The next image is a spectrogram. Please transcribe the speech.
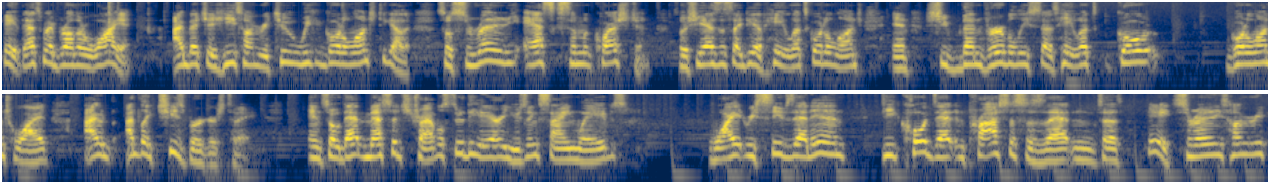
Hey, that's my brother Wyatt. I bet you he's hungry too. We could go to lunch together. So Serenity asks him a question. So she has this idea of, Hey, let's go to lunch. And she then verbally says, Hey, let's go go to lunch, Wyatt. I'd, I'd like cheeseburgers today. And so that message travels through the air using sine waves. Wyatt receives that in decodes that and processes that and says, hey, Serenity's hungry.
